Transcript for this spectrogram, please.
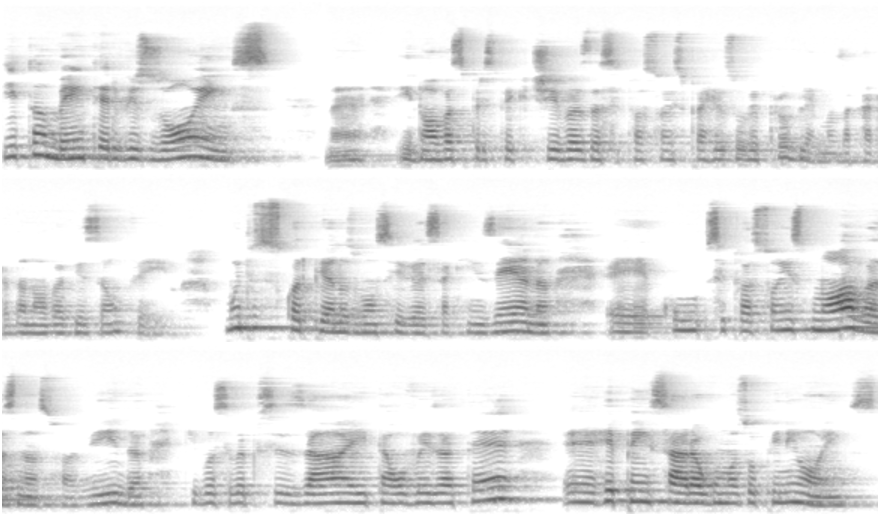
e também ter visões né, e novas perspectivas das situações para resolver problemas. A carta da nova visão veio. Muitos escorpianos vão se ver essa quinzena é, com situações novas na sua vida que você vai precisar e talvez até é, repensar algumas opiniões,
